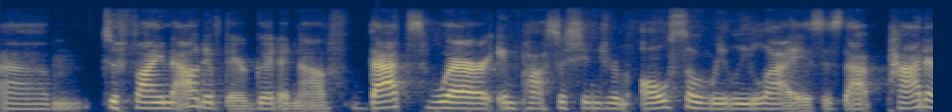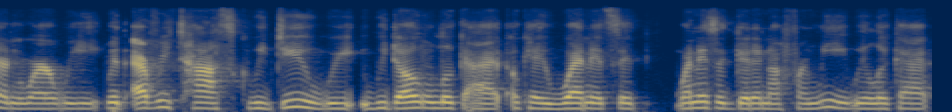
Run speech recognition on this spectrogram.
um to find out if they're good enough that's where imposter syndrome also really lies is that pattern where we with every task we do we we don't look at okay when is it when is it good enough for me we look at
